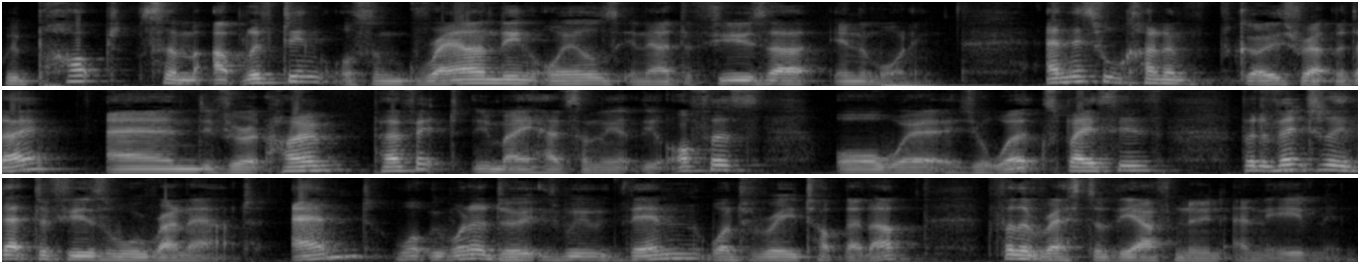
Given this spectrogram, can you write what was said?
we popped some uplifting or some grounding oils in our diffuser in the morning. And this will kind of go throughout the day. And if you're at home, perfect. You may have something at the office or where your workspace is. But eventually that diffuser will run out. And what we want to do is we then want to re-top that up for the rest of the afternoon and the evening.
